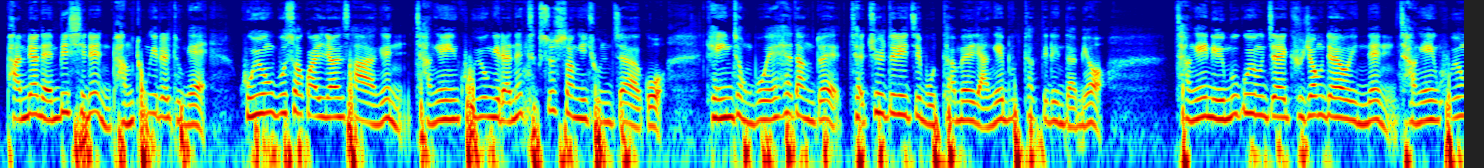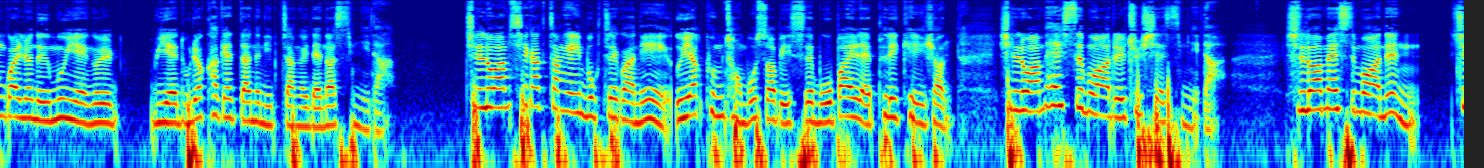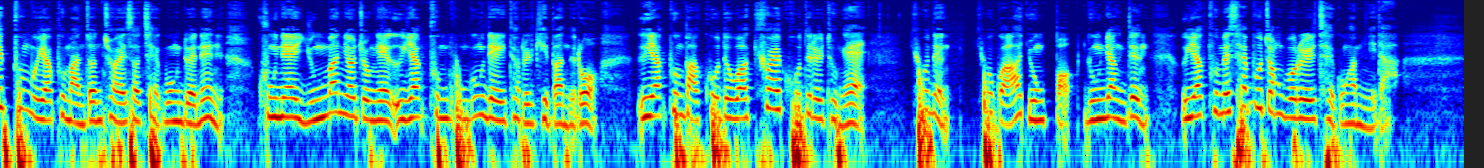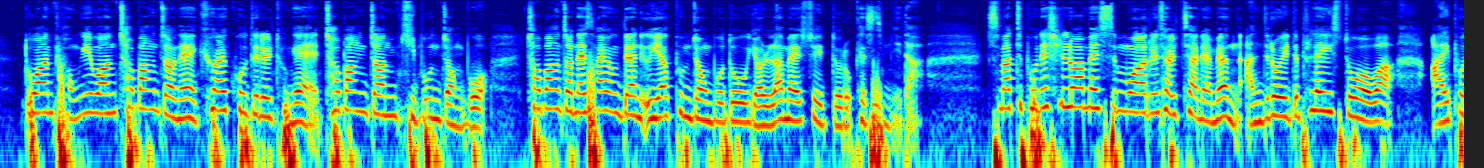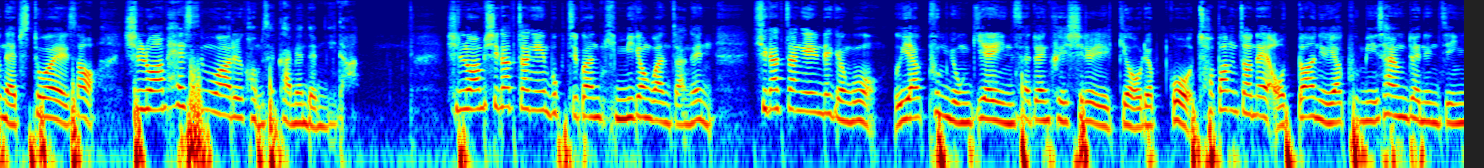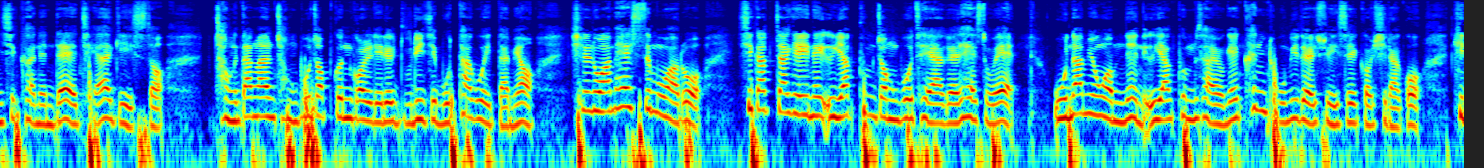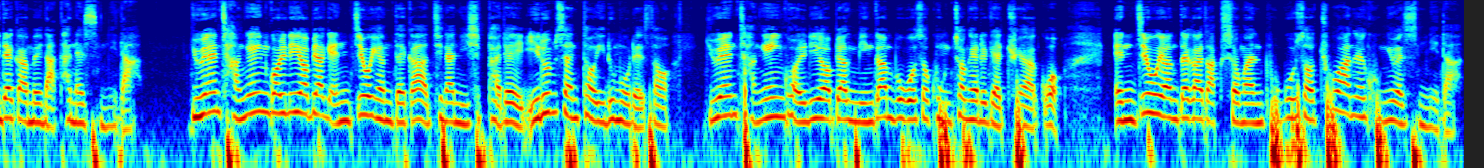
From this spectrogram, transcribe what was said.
반면 MBC는 방통위를 통해 고용부서 관련 사항은 장애인 고용이라는 특수성이 존재하고 개인정보에 해당돼 제출드리지 못함을 양해 부탁드린다며 장애인 의무고용제에 규정되어 있는 장애인 고용 관련 의무 이행을 위해 노력하겠다는 입장을 내놨습니다. 실로암 시각장애인 복지관이 의약품 정보 서비스 모바일 애플리케이션 실로암 헬스모아를 출시했습니다. 실로암 헬스모아는 식품의약품안전처에서 제공되는 국내 6만여 종의 의약품 공공 데이터를 기반으로 의약품 바코드와 QR코드를 통해 효능, 효과, 용법, 용량 등 의약품의 세부 정보를 제공합니다. 또한 병의원 처방전의 QR코드를 통해 처방전 기본 정보, 처방전에 사용된 의약품 정보도 열람할 수 있도록 했습니다. 스마트폰에 실로암 헬스모아를 설치하려면 안드로이드 플레이 스토어와 아이폰 앱스토어에서 실로암 헬스모아를 검색하면 됩니다. 실로암 시각장애인 복지관 김미경 관장은 시각장애인의 경우 의약품 용기에 인쇄된 글씨를 읽기 어렵고 처방전에 어떠한 의약품이 사용되는지 인식하는 데 제약이 있어 정당한 정보 접근 권리를 누리지 못하고 있다며 실로암 헬스모아로 시각장애인의 의약품 정보 제약을 해소해 오남용 없는 의약품 사용에 큰 도움이 될 수 있을 것이라고 기대감을 나타냈습니다. 유엔 장애인 권리 협약 NGO 연대가 지난 28일 이룸센터 이룸홀에서 유엔 장애인 권리 협약 민간 보고서 공청회를 개최하고 NGO 연대가 작성한 보고서 초안을 공유했습니다.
